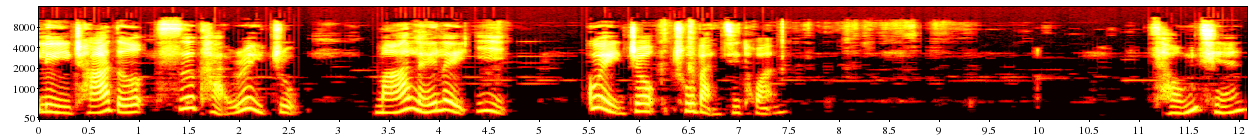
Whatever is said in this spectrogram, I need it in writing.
理查德·斯凯瑞著，马磊磊译，贵州出版集团。从前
